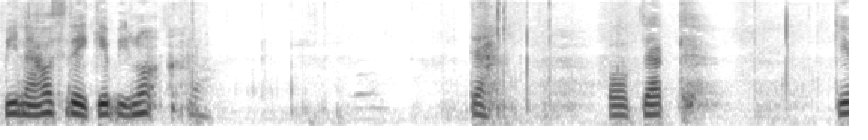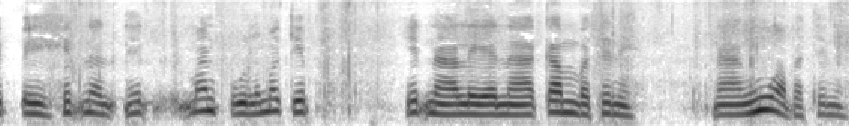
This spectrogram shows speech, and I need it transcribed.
ปีหน้าเขาสิได้เก็บอีกเนาะ จ้ะออกจากเก็บไปเฮ็ดนั่นเฮ็ดมันปูแล้วมาเก็บเฮ็ดนาแลนากำบัดเทนี่นางัวบัดเทนี่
